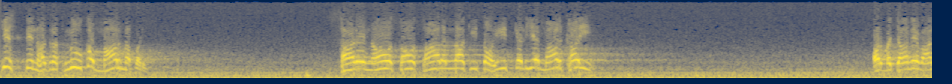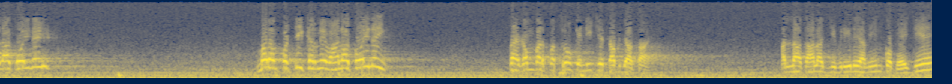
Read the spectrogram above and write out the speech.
جس دن حضرت نو کو مار نہ پڑی۔ ساڑھے نو سو سال اللہ کی توحید کے لیے مار کھائی۔ اور بچانے والا کوئی نہیں۔ مرم پٹی کرنے والا کوئی نہیں۔ پیغمبر پتھروں کے نیچے دب جاتا ہے۔ اللہ تعالیٰ جبریل امین کو بھیجتے ہیں،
